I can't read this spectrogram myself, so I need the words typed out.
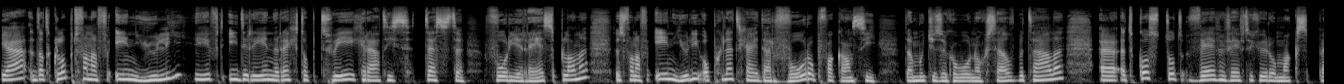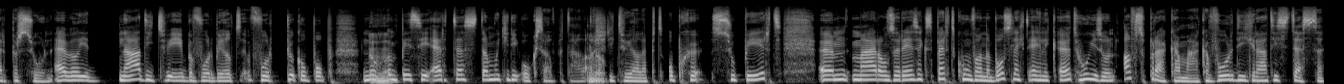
Ja, dat klopt. Vanaf 1 juli heeft iedereen recht op twee gratis testen voor je reisplannen. Dus vanaf 1 juli opgelet ga je daarvoor op vakantie. Dan moet je ze gewoon nog zelf betalen. Uh, het kost tot 55 euro max per persoon. Wil je na die twee bijvoorbeeld voor Pukkelpop nog Mhm. een PCR-test, dan moet je die ook zelf betalen als je die twee al hebt opgesoupeerd. Um, maar onze reisexpert Koen van den Bos legt eigenlijk uit hoe je zo'n afspraak kan maken voor die gratis testen.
